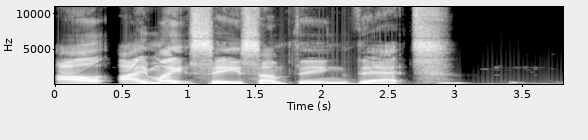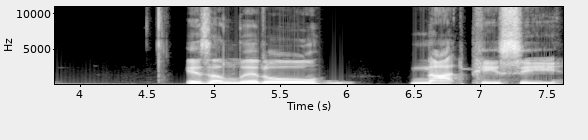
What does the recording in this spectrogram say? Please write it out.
I'll I might say something that is a little not PC.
